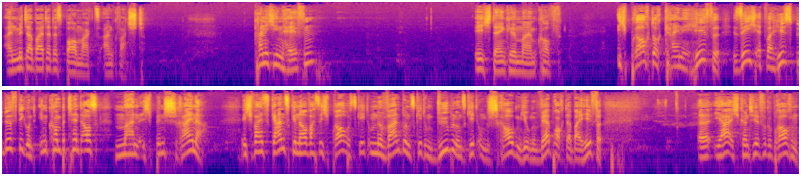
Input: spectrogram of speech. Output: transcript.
ein Mitarbeiter des Baumarkts anquatscht. Kann ich Ihnen helfen? Ich denke in meinem Kopf, ich brauche doch keine Hilfe. Sehe ich etwa hilfsbedürftig und inkompetent aus? Mann, ich bin Schreiner. Ich weiß ganz genau, was ich brauche. Es geht um eine Wand und es geht um Dübel und es geht um Schrauben. Junge, wer braucht dabei Hilfe? Äh, ja, ich könnte Hilfe gebrauchen.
